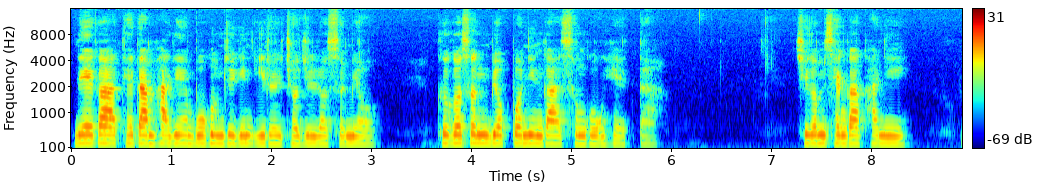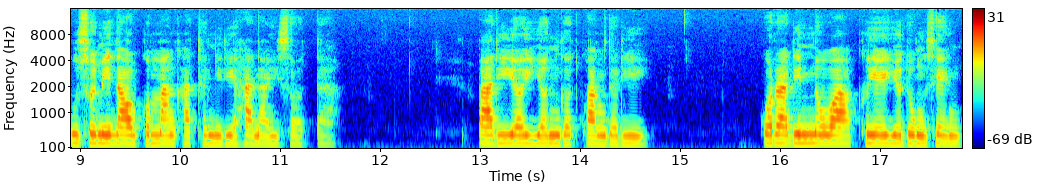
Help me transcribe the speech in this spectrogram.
내가 대담하게 모험적인 일을 저질렀으며 그것은 몇 번인가 성공했다. 지금 생각하니 웃음이 나올 것만 같은 일이 하나 있었다. 파리의 연것 광들이 꼬라린노와 그의 여동생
